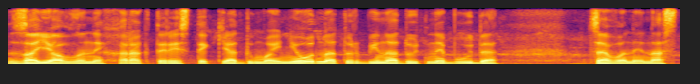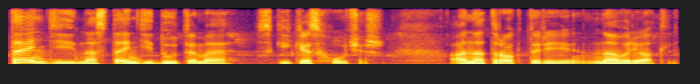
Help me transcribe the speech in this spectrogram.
заявлених характеристик, я думаю, ні одна турбіна дуть не буде. Це вони на стенді, на стенді дутиме скільки схочеш. А на тракторі навряд ли.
